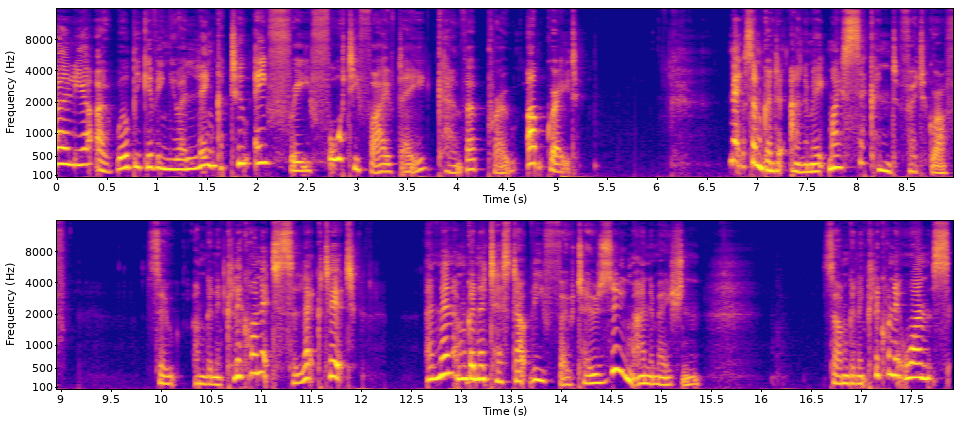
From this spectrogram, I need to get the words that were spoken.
earlier, I will be giving you a link to a free 45 day Canva Pro upgrade. Next, I'm going to animate my second photograph. So I'm going to click on it, select it, and then I'm going to test out the photo zoom animation. So I'm going to click on it once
